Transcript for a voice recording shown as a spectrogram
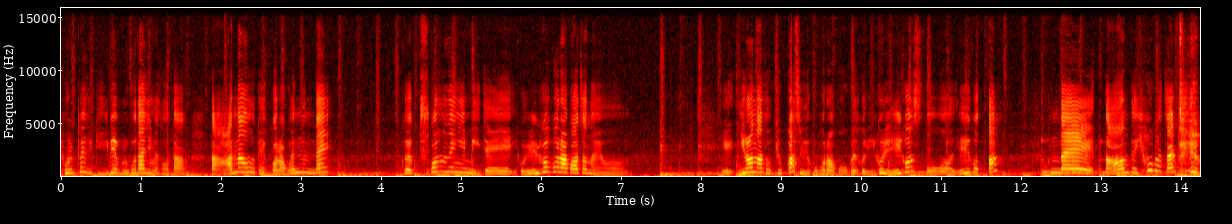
볼펜 이렇게 입에 물고 다니면서 나, 나 아나운서 될 거라고 했는데 그 국어 선생님이 이제 이거 읽어보라고 하잖아요. 이- 일어나서 교과서 읽어보라고. 그래서 이걸 읽었어. 읽었다? 근데 나한테 혀가 짧대요.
